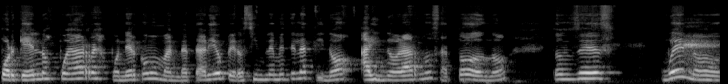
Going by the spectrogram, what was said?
porque él nos pueda responder como mandatario, pero simplemente le atinó a ignorarnos a todos, ¿no? Entonces, bueno,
